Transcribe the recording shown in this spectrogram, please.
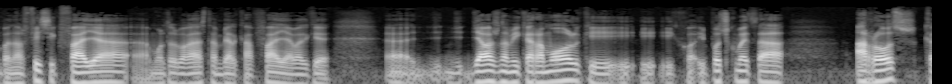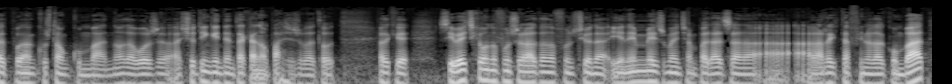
quan el físic falla, eh, moltes vegades també el cap falla perquè eh, ja vas una mica remolc i, i, i, i pots cometre errors que et poden costar un combat, no? Llavors, això tinc que intentar que no passi, sobretot, perquè si veig que un no funciona, l'altre no funciona, i anem més o menys empatats a, a, a la recta final del combat,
